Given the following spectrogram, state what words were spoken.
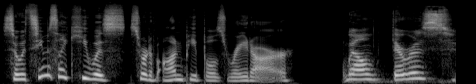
So it seems like he was sort of on people's radar well, there was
